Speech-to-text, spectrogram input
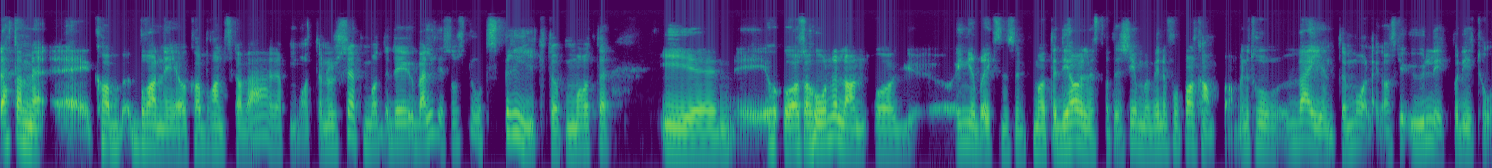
dette med eh, hva Brann er og hva Brann skal være. på en måte. Når du ser på en måte, Det er jo veldig sånn stort sprik da, på en måte i, i altså Horneland og Ingebrigtsen på en måte, de har vel en strategi om å vinne fotballkamper, men jeg tror veien til mål er ganske ulik på de to.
